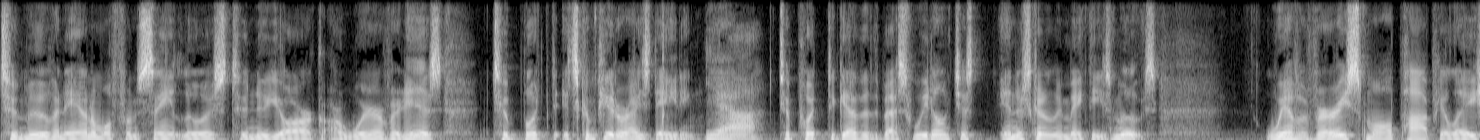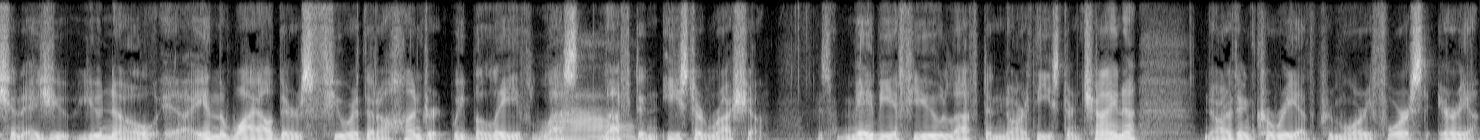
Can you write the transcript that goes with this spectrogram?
to move an animal from St. Louis to New York or wherever it is to put it's computerized dating Yeah. to put together the best. We don't just indiscriminately make these moves. We have a very small population, as you, you know. Uh, In the wild, there's fewer than 100, we believe, less, left in eastern Russia. There's maybe a few left in northeastern China, northern Korea, the Primori Forest area.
